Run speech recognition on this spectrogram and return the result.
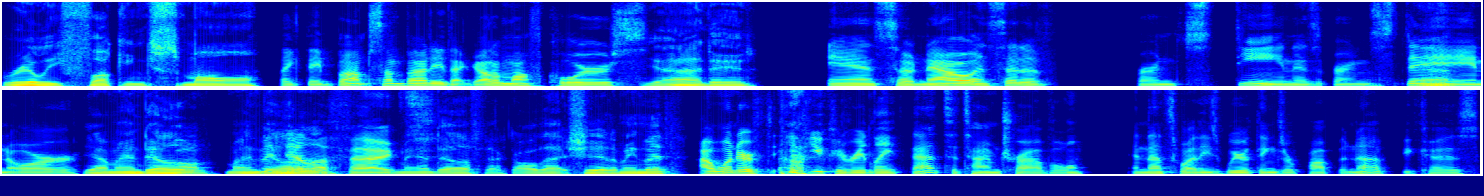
really fucking small. Like they bumped somebody that got them off course, Yeah, dude. and so now instead of Berenstein, it's Berenstain or Yeah, Mandela, Mandela, Mandela effect. Mandela effect, all that shit. I mean, But I wonder if if you could relate that to time travel, and that's why these weird things are popping up because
